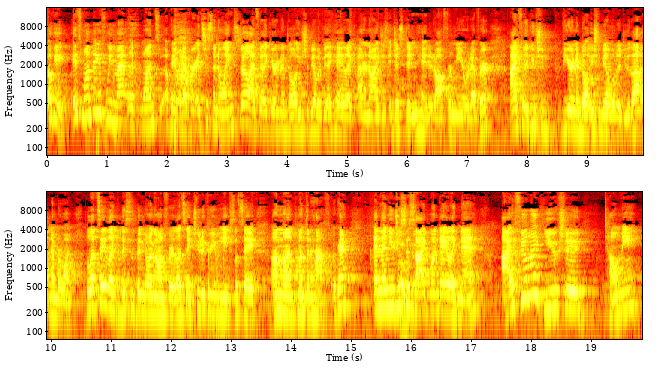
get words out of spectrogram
okay, it's one thing if we met like once. Okay, whatever. It's just annoying. Still, I feel like you're an adult. You should be able to be like, hey, like I don't know, I just it just didn't hit it off for me or whatever. I feel like you should. You're an adult. You should be able to do that. Number one. But let's say like this has been going on for let's say two to three weeks. Let's say a month, month and a half. Okay, and then you just Okay. decide one day like, nah. I feel like you should tell me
